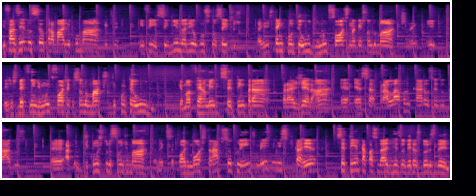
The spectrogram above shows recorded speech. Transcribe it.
e fazendo o seu trabalho com marketing, enfim, seguindo ali alguns conceitos. A gente tem conteúdos muito fortes na questão do marketing, né? E a gente defende muito forte a questão do marketing de conteúdo, que é uma ferramenta que você tem para gerar é, essa, para alavancar os resultados é, de construção de marca, né? Que você pode mostrar para o seu cliente, mesmo início de carreira, que você tem a capacidade de resolver as dores dele.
